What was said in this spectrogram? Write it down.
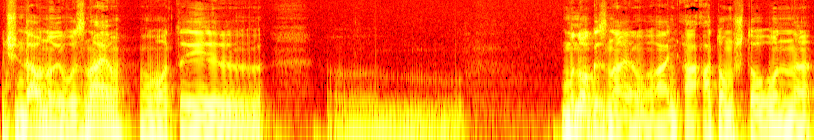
очень давно его знаю, вот, и много знаю о, о- о том, что он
